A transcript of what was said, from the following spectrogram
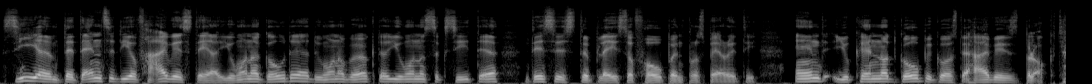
see uh, the density of highways there. You want to go there? Do you want to work there? You want to succeed there? This is the place of hope and prosperity. And you cannot go because the highway is blocked.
